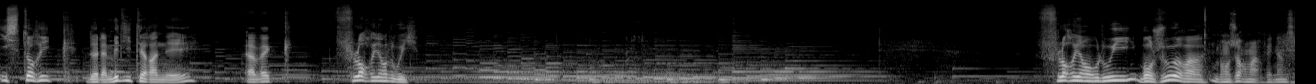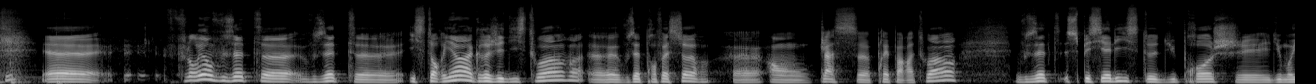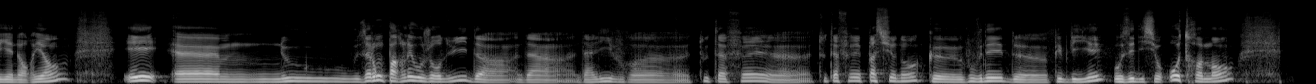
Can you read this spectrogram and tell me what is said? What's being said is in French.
historique de la Méditerranée avec Florian Louis. Florian Louis, bonjour. Bonjour Marc euh, Florian, vous êtes, euh, vous êtes euh, historien, agrégé d'histoire, vous êtes professeur en classe préparatoire. Vous êtes spécialiste du Proche et du Moyen-Orient et euh, nous allons parler aujourd'hui d'un livre euh, euh, tout à fait passionnant que vous venez de publier aux éditions Autrement,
